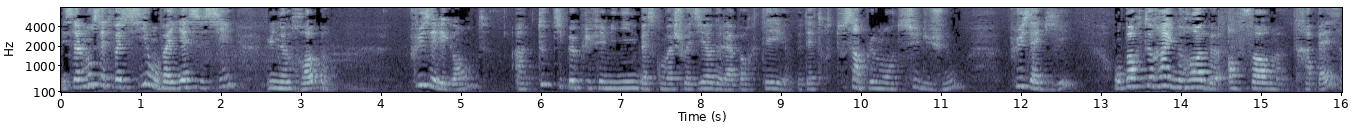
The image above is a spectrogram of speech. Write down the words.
mais seulement cette fois-ci, on va y associer une robe plus élégante, un tout petit peu plus féminine parce qu'on va choisir de la porter peut-être tout simplement au-dessus du genou, plus habillée. On portera une robe en forme trapèze,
